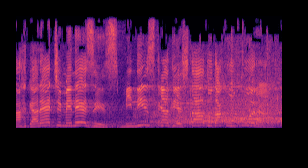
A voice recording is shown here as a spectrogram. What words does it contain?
Margarete Menezes, ministra de Estado da Cultura.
